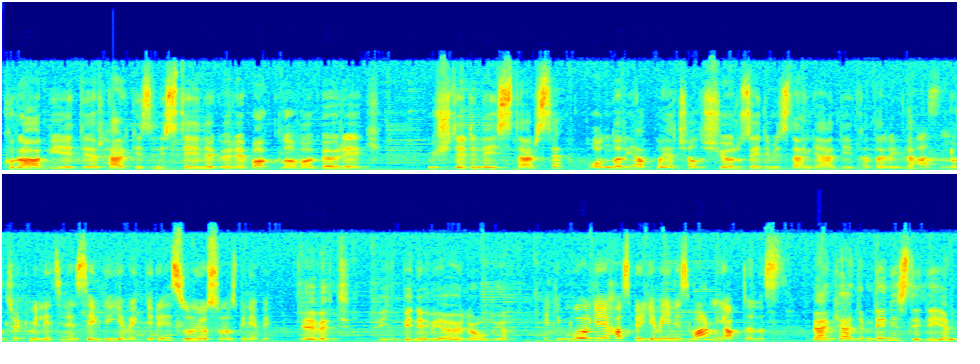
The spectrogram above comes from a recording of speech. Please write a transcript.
kurabiyedir. Herkesin isteğine göre baklava, börek, müşteri ne isterse onları yapmaya çalışıyoruz elimizden geldiği kadarıyla. Aslında Türk milletinin sevdiği yemekleri sunuyorsunuz bir nevi. Evet, bir- bir nevi öyle oluyor. Peki bu bölgeye has bir yemeğiniz var mı yaptığınız? Ben kendim Denizliliyim,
